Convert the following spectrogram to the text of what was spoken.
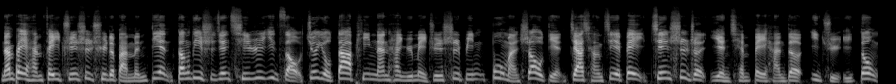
南北韩非军事区的板门店，当地时间七日一早就有大批南韩与美军士兵布满哨点，加强戒备，监视着眼前北韩的一举一动。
